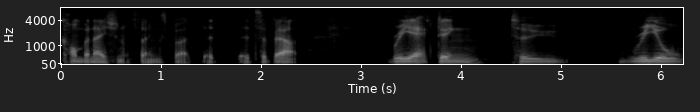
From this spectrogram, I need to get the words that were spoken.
combination of things, but it, it's about reacting to real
